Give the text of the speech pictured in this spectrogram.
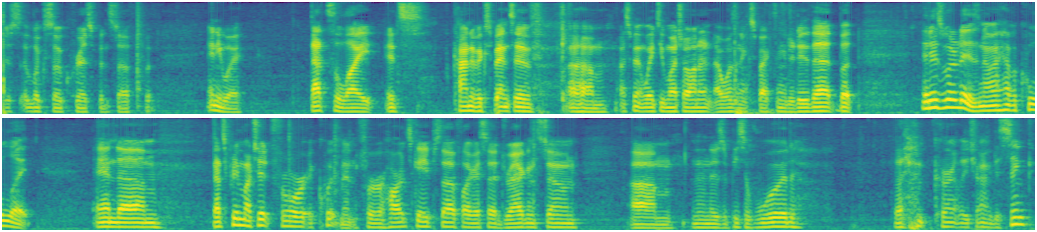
Just, it looks so crisp and stuff, but anyway, that's the light. It's kind of expensive. Um, I spent way too much on it. I wasn't expecting to do that, but it is what it is. Now I have a cool light. And um, that's pretty much it for equipment. For hardscape stuff, like I said, Dragonstone. Um, and then there's a piece of wood that I'm currently trying to sink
